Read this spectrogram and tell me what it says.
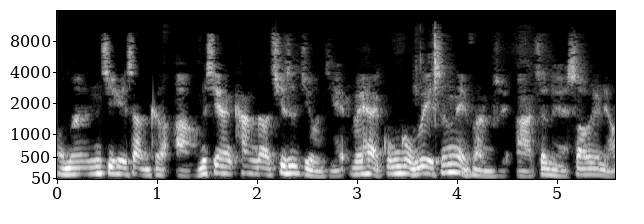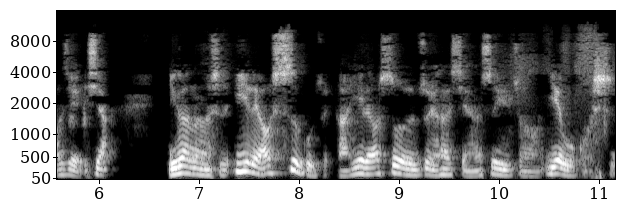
我们继续上课啊。我们现在看到七十九节危害公共卫生类犯罪啊，这里也稍微了解一下。一个呢是医疗事故罪啊，医疗事故罪它显然是一种业务过失，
